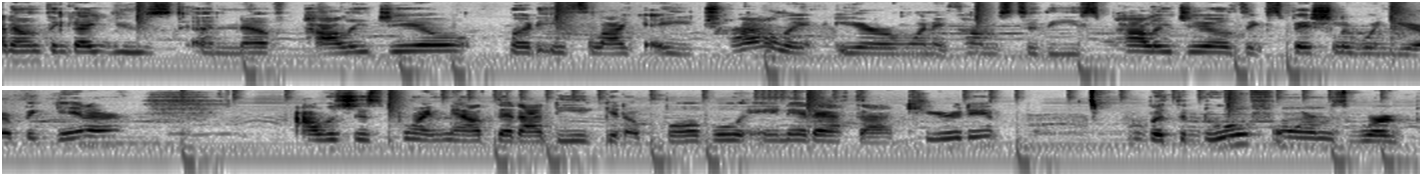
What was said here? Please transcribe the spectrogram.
I don't think I used enough poly gel but it's like a trial and error when it comes to these poly gels especially when you're a beginner. I was just pointing out that I did get a bubble in it after I cured it but the dual forms worked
